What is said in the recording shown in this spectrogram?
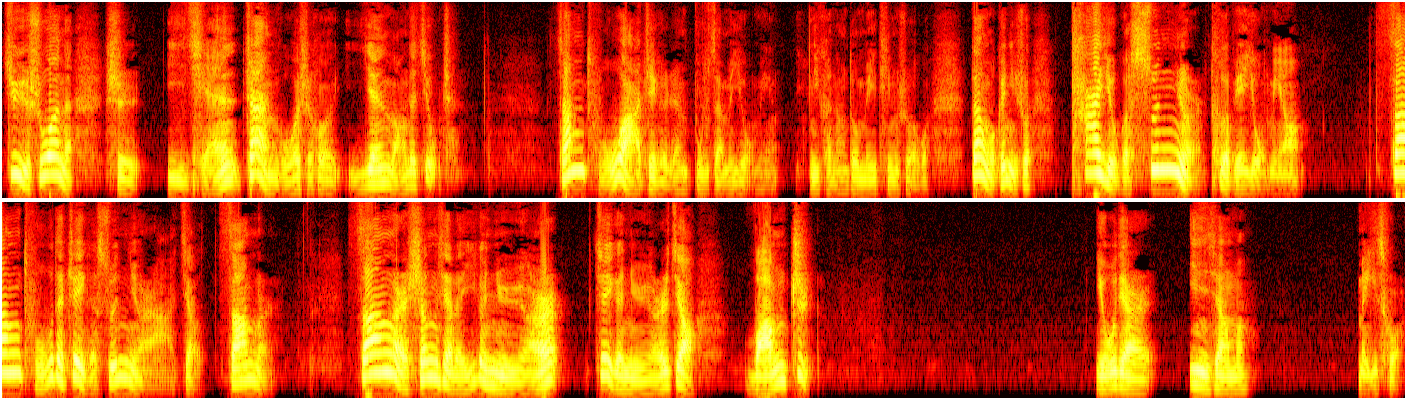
据说呢是以前战国时候燕王的旧臣。臧荼啊，这个人不怎么有名，你可能都没听说过。但我跟你说，他有个孙女儿特别有名。臧荼的这个孙女儿啊，叫臧儿。臧儿生下了一个女儿，这个女儿叫王志，有点印象吗？没错，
